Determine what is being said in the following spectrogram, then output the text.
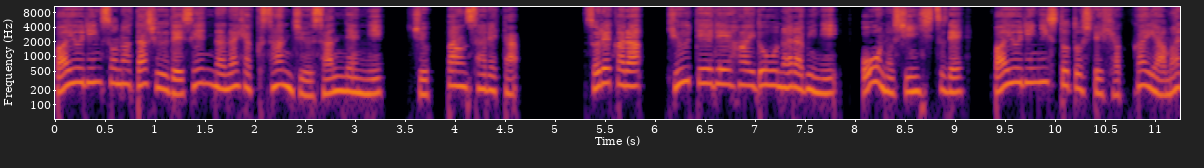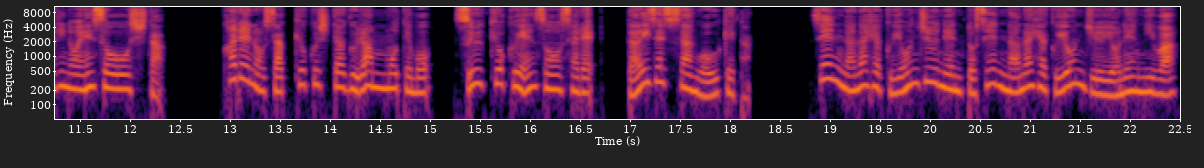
バイオリンソナタ集で1733年に出版された。それから、宮廷礼拝堂並びに王の寝室でバイオリニストとして100回余りの演奏をした。彼の作曲したグランモテも数曲演奏され、大絶賛を受けた。1740年と1744年には、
